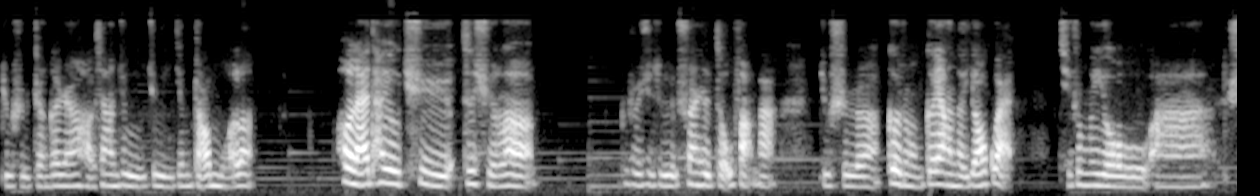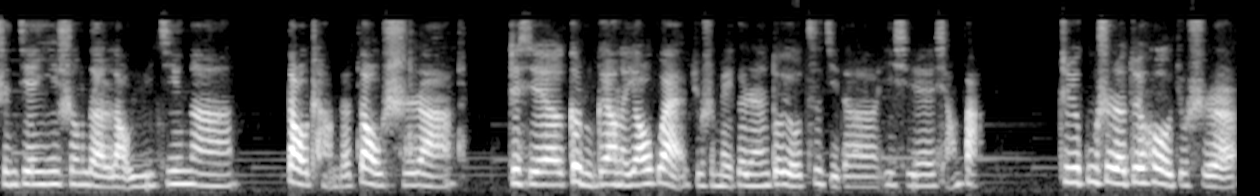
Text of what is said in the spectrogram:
就是整个人好像就就已经着魔了。后来他又去咨询了。就是就是算是走访吧，就是各种各样的妖怪，其中有啊身兼医生的老鱼精啊，道场的道师啊，这些各种各样的妖怪，就是每个人都有自己的一些想法。至于故事的最后，就是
